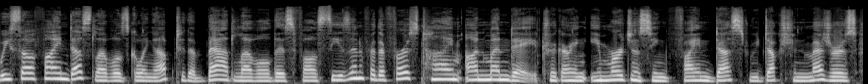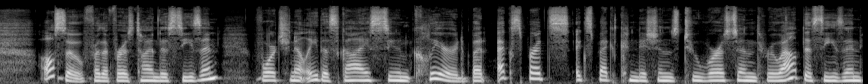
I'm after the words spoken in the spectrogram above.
We saw fine dust levels going up to the bad level this fall season for the first time on Monday, triggering emergency fine dust reduction measures. Also, for the first time this season, fortunately, the sky soon cleared, but experts expect conditions to worsen throughout the season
